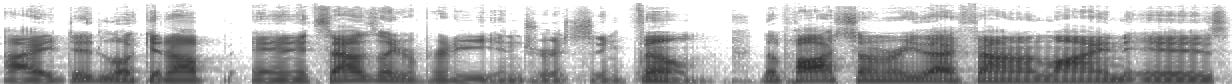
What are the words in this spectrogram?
I did look it up, and it sounds like a pretty interesting film. The plot summary that I found online is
